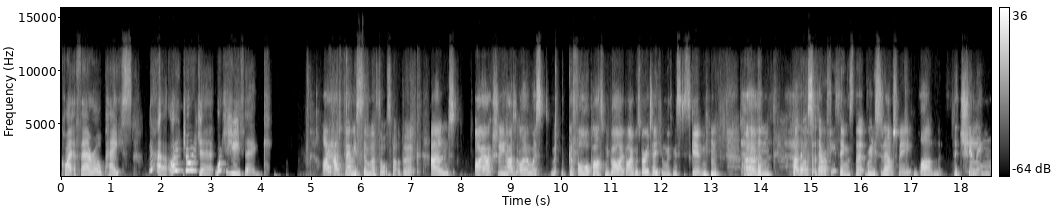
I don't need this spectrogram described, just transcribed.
quite a fair old pace. Yeah, I enjoyed it. What did you think? I had very similar thoughts about the book, and I actually had I almost guffaw passed me by, but I was very taken with Mr. Skin. um, but there was there are a few things that really stood out to me. One, the chilling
